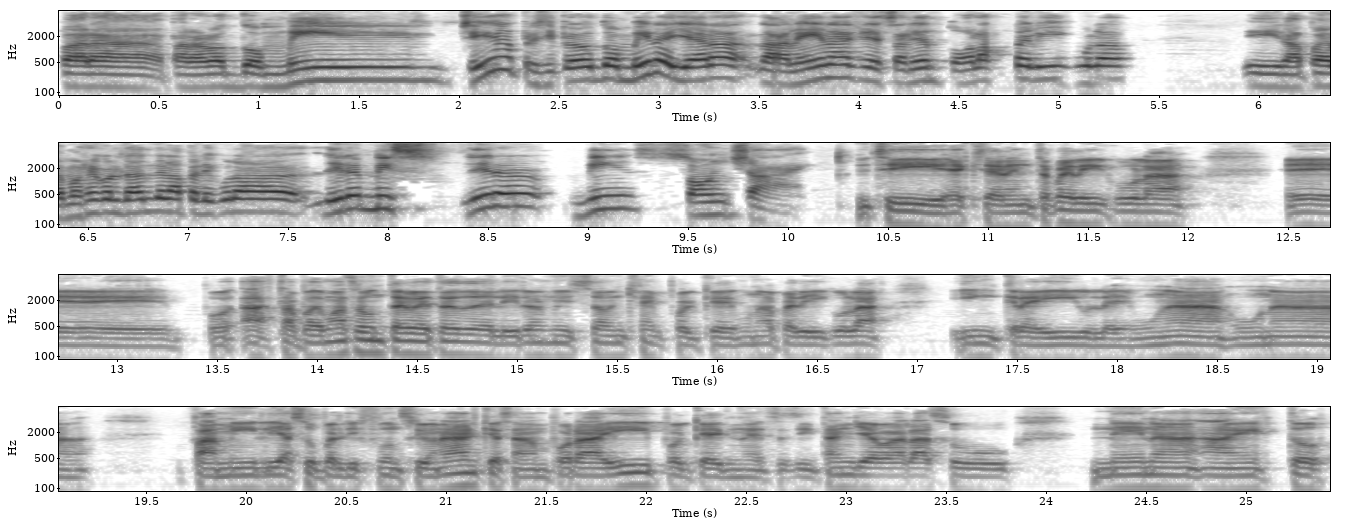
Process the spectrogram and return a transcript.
para, para los 2000. Sí, al principio de los 2000 ella era la nena que salía en todas las películas y la podemos recordar de la película Little Miss, Little Miss Sunshine. Sí, excelente película. Eh, hasta podemos hacer un TBT de Little Miss Sunshine porque es una película increíble, una, una familia súper disfuncional que se van por ahí porque necesitan llevar a su nena a estos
